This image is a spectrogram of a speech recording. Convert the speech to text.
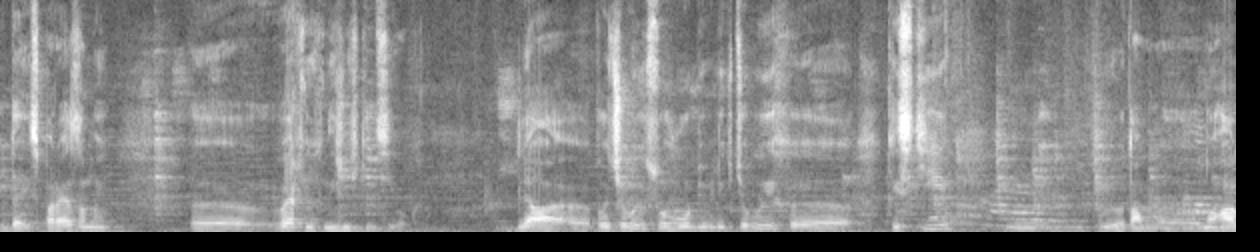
людей з парезами е, верхніх нижніх кінцівок. Для плечових суглобів, ліктьових, кисті, е, там нога,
